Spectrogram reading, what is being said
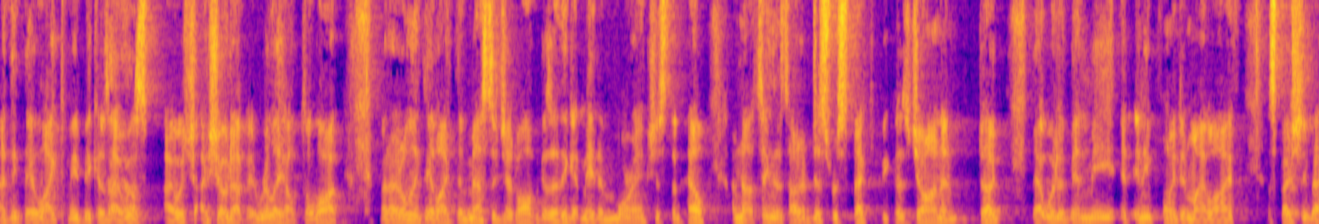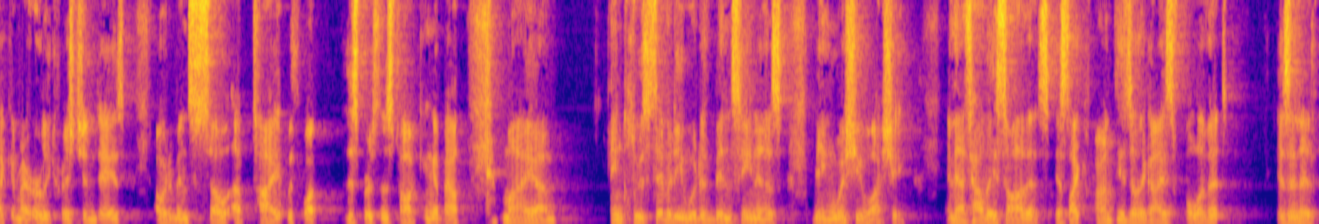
I think they liked me because I was I was I showed up. It really helped a lot, but I don't think they liked the message at all because I think it made them more anxious than hell. I'm not saying this out of disrespect because John and Doug, that would have been me at any point in my life, especially back in my early Christian days. I would have been so uptight with what this person is talking about. My um, inclusivity would have been seen as being wishy washy, and that's how they saw this. It's like, aren't these other guys full of it? Isn't it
